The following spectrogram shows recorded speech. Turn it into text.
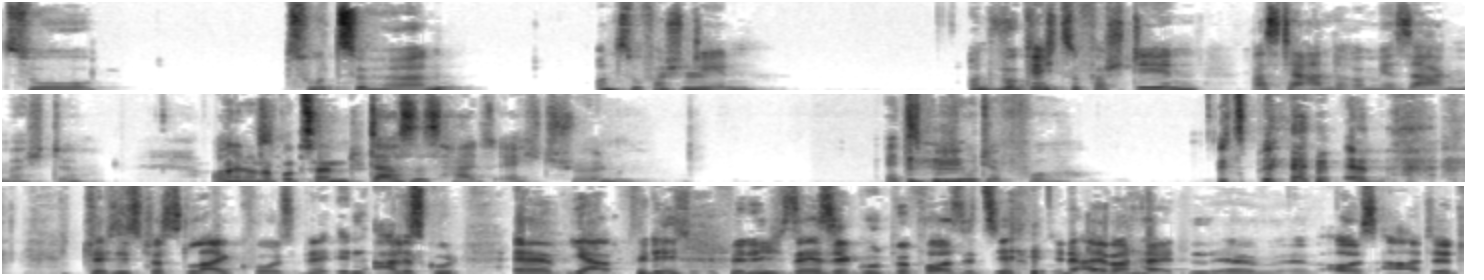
zu zuzuhören und zu mhm. verstehen. Mhm. Und wirklich zu verstehen, was der andere mir sagen möchte. Und 100 Prozent. Das ist halt echt schön. It's mhm. beautiful. Jenny's just like quotes. In alles gut. Äh, ja, finde ich finde ich sehr sehr gut, bevor es jetzt in Albernheiten ähm, äh, ausartet.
